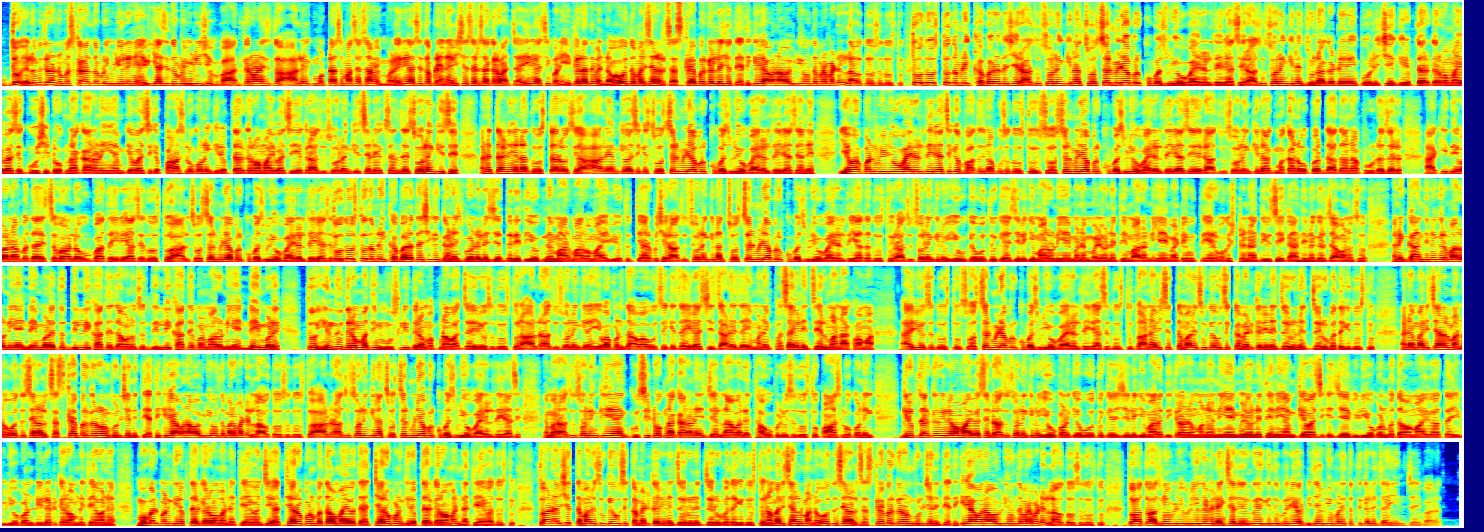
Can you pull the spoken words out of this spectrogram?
તો હેલો મિત્રો, નમસ્કાર. તો આપણે વીડિયો લઈને આવી ગયા છીએ. તો આપણે વીડિયો વિશે વાત કરવાની છે. તો હાલ એક મોટા સમાચાર સામે મળી રહ્યા છે. તો આપણે એના વિશે ચર્ચા કરવા જઈ રહ્યા છીએ. પણ એ પહેલાં તમે નવા હોય તો અમારી ચેનલ સબસ્ક્રાઈબર કરી લેજો. તેથી કરી આવા નવા વીડિયો હું તમારા માટે લાવતો છું, દોસ્તો. તો દોસ્તો, તમને ખબર જ છે, રાજુ સોલંકીના સોશિયલ મીડિયા પર ખૂબ જ વીડિયો વાયરલ થઈ રહ્યા છે. રાજુ સોલંકીને જૂનાગઢની પોલીસે ગિરફ્તાર કરવામાં આવ્યા છે. ઘૂસી ટોકના કારણે એમ કહેવાય છે કે પાંચ લોકોને ગિરફ્તાર કરવામાં આવ્યા છે. એક રાજુ સોલંકી છે અને એક સંજય સોલંકી છે. અને ત્રણ એના દોસ્તારો છે. હાલ એમ કહેવાય છે કે સોશિયલ મીડિયા પર ખૂબ જ વીડિયો વાયરલ થઈ રહ્યા છે. અને એવા પણ વીડિયો વાયરલ થઈ રહ્યા છે કે વાત જ ના પૂછો દોસ્તો. સોશિયલ મીડિયા પર ખૂબ જ વીડિયો વાયરલ થઈ રહ્યા છે. રાજુ સોલંકીના મકાનો ઉપર દાદાના ફૂલડઝર હાકી દેવાના બધા સવાલો ઊભા થઈ રહ્યા છે દોસ્તો. હાલ સોશિયલ મીડિયા પર ખૂબ જ વીડિયો વાયરલ થઈ રહ્યા છે. તો દોસ્તો, તમને ખબર હતી છે કે ગણેશ ગોંડલે જે દલિત યુવકને માર મારવામાં આવ્યું હતું, ત્યાર પછી રાજુ સોલંકીના સોશિયલ મીડિયા પર ખૂબ જ વીડિયો વાયરલ થયા હતા દોસ્તો. રાજુ સોલંકીનું એવું કહેવું હતું કે, હજી લગી મારો ન્યાય મને મળ્યો નથી. મારા ન્યાય માટે હું તેર ઓગસ્ટના દિવસે ગાંધીનગર જવાનો છું. અને ગાંધીનગર મારો ન્યાય નહીં મળે તો દિલ્હી ખાતે જવાનો છું. દિલ્હી ખાતે પણ મારો ન્યાય નહીં મળે તો હિન્દુ ધર્મમાંથી મુસ્લિમ ધર્મ અપનાવવા જઈ રહ્યો છું દોસ્તો. હાલ રાજુ સોલંકીના એવા પણ દાવાઓ છે કે જયરાજસિંહ જાડેજાએ મને ફસાવીને જેલમાં નાખવામાં આવ્યો છે દોસ્તો. સોશિયલ મીડિયા પર ખૂબ જ વીડિયો વાયરલ થઈ રહ્યા છે દોસ્તો. તો આના વિશે તમારે શું કહેવું છે કમેન્ટ કરીને જરૂર ને જરૂર બતાવી દોસ્તો. અને અમારી ચેનલમાં નવો હોય તો ચેનલ સબસ્ક્રાઈબર કરવાનું ભૂલશે નહીં. તેથી કરી આવા નવા વીડિયો હું તમારા માટે લાવતો છું દોસ્તો. હાલ રાજુ સોલંકીના સોશિયલ મીડિયા પર ખૂબ જ વીડિયો વાયરલ થઈ રહ્યા છે. એમાં રાજુ સોલંકીએ ઘૂસી ટોકના કારણે જેલના હવાલે થવું પડ્યું છે દોસ્તો. પાંચ લોકોને ગિરફ્તાર કરી લેવામાં આવ્યા છે. અને રાજુ સોલંકીનું એવું પણ કહેવું હતું કે જિંદગી મારા દીકરાને મને ન્યાય મળ્યો નથી. અને એમ કહેવાય છે કે, જે વીડિયો પણ બતાવવામાં આવ્યા હતા, એ વીડિયો પણ ડિલીટ કરવામાં નથી આવ્યા અને મોબાઈલ પણ ગિરફ્તાર કરવામાં નથી આવ્યા. જે હથિયારો પણ બતાવવામાં આવ્યા હતા હથિયારો પણ ગિરફ્તાર કરવામાં નથી આવ્યા, દોસ્તો. તો આના વિશે તમારે શું કહેવું છે? કમેન્ટ કરીને જરૂર જરૂર બતાવી દોસ્તો. અમારી ચેનલમાં નવો તો ચેનલ સબસ્ક્રાઈબર કરવાનું ભૂલશે નહીં. તેથી કરી આવા વીડિયો હું તમારા માટે લાવતો હશે દોસ્તો. તો આ તો આજનો વીડિયો વીડિયો ગમે, લાઈક, શેર જરૂર કરી દીધી. ફરી બીજા વીડિયો મળે તબ તક જય હિન્દ, જય ભારત.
